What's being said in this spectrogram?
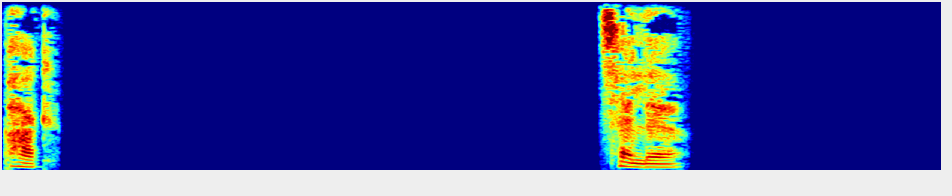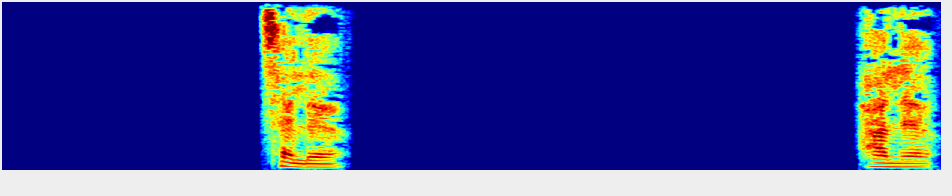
Pack Zelle. Zelle. Halle.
